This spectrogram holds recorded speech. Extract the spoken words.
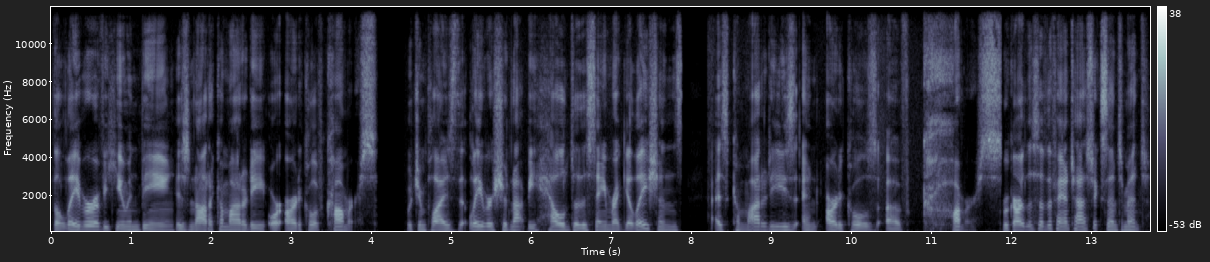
the labor of a human being is not a commodity or article of commerce, which implies that labor should not be held to the same regulations as commodities and articles of commerce. Regardless of the fantastic sentiment,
